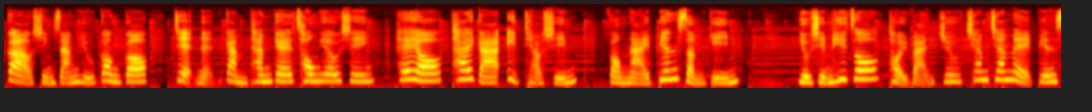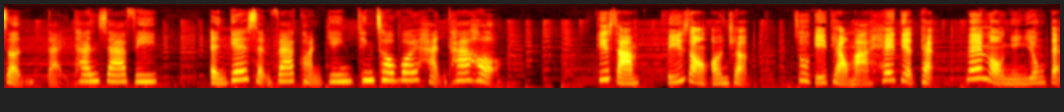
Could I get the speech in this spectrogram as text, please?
教身上有广告，节能减碳的创优性。嘿哟，大家一条心，防内变神经。又是去做台湾就悄悄的变成大赚沙飞。沿街成花环境，停车位限卡好。第三，非常安全。自己条码黑地贴，没毛人用的，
